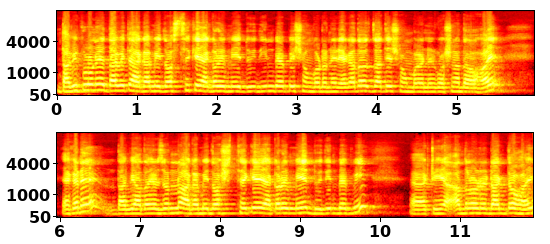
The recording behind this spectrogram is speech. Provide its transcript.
দাবি পূরণের দাবিতে আগামী দশ থেকে এগারোই মে দুই দিনব্যাপী সংগঠনের একাদশ জাতীয় সম্মেলনের ঘোষণা দেওয়া হয়। এখানে দাবি আদায়ের জন্য আগামী দশ থেকে এগারোই মে দুই দিনব্যাপী একটি আন্দোলনের ডাক দেওয়া হয়।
